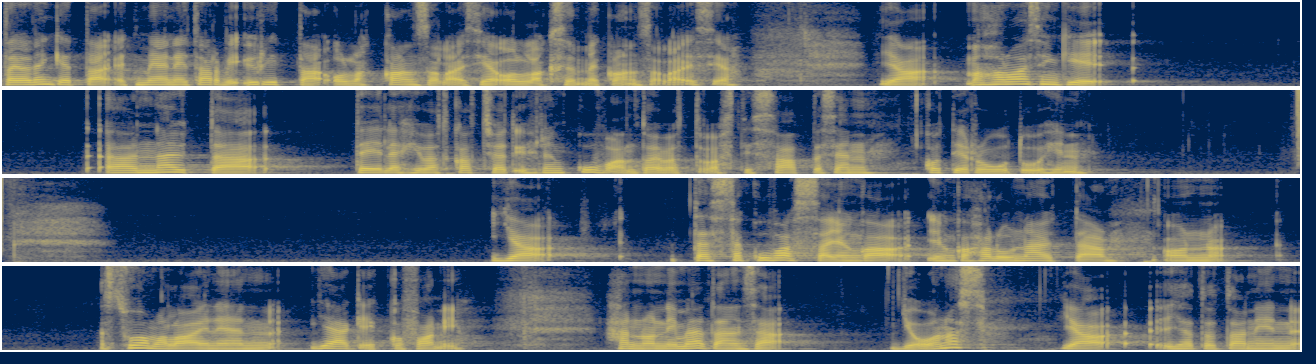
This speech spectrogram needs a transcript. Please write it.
tai jotenkin, että, että meidän ei tarvitse yrittää olla kansalaisia ollaksemme kansalaisia. Ja mä haluaisinkin näyttää teille, hyvät katsojat, yhden kuvan. Toivottavasti saatte sen kotiruutuihin. Ja tässä kuvassa, jonka, jonka haluan näyttää, on suomalainen jääkiekkofani. Hän on nimeltänsä Joonas. Ja, ja tota niin,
